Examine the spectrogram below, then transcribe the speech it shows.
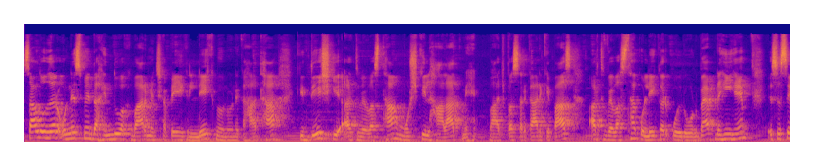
साल 2019 में द हिंदू अखबार में छपे एक लेख में उन्होंने कहा था कि देश की अर्थव्यवस्था मुश्किल हालात में है। भाजपा सरकार के पास अर्थव्यवस्था को लेकर कोई रोड मैप नहीं है। इससे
